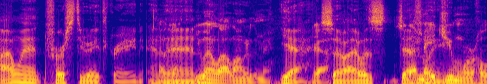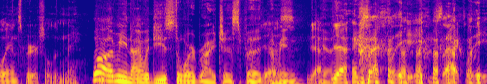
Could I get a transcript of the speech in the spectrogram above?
I went first through eighth grade, and Okay, then you went a lot longer than me. yeah, Yeah. So I was So that made you more holy and spiritual than me. Well, I mean, I would use the word righteous, but I mean, yeah, yeah, exactly, exactly.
